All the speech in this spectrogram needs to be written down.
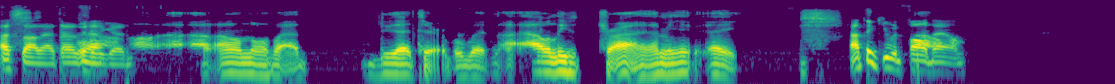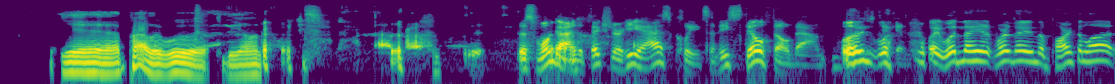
I saw that. That was Yeah. really good. I, I- I don't know if I'd do that terrible, but I, I would at least try. I mean, hey, I think you would fall Oh. down. yeah, I probably would, to be honest. This one guy in the picture, he has cleats and he still fell down. Well, He's. Wait, weren't they weren't they in the parking lot?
